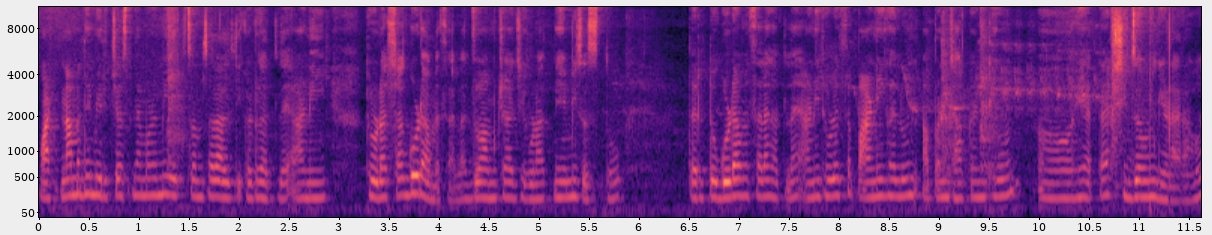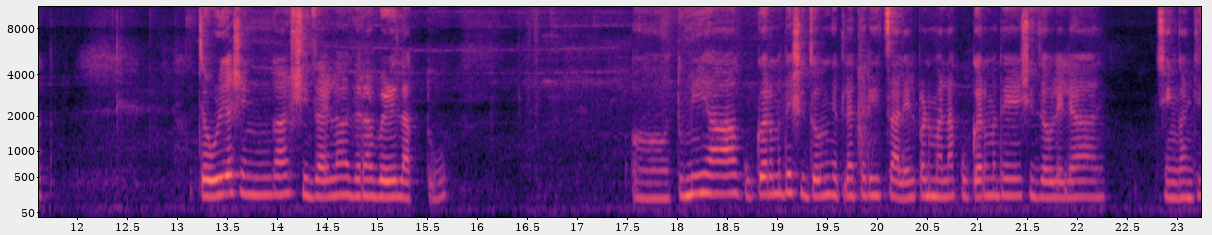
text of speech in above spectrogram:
वाटणामध्ये मिरची असल्यामुळे मी एक चमचा लाल तिखट घातलं आहे आणि थोडासा गोडा मसाला जो आमच्या जेवणात नेहमीच असतो. तर तो गोडा मसाला घातला आहे आणि थोडंसं पाणी घालून आपण झाकण ठेवून हे आता शिजवून घेणार आहोत. चवळीच्या शेंगा शिजायला जरा वेळ लागतो. तुम्ही या कुकरमध्ये शिजवून घेतल्या तरी चालेल पण मला कुकरमध्ये शिजवलेल्या शेंगांची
